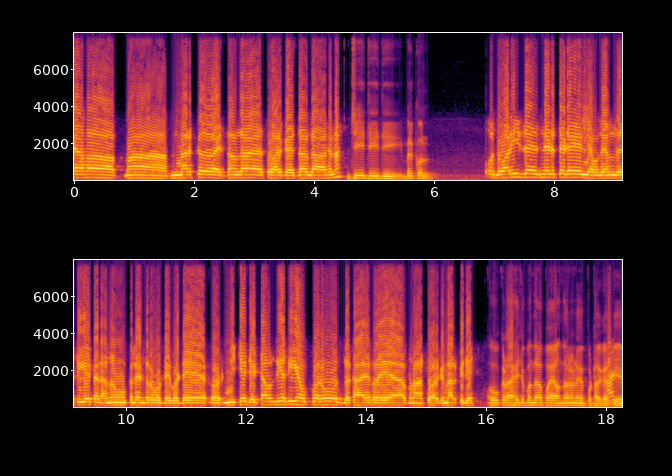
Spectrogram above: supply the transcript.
ਆਹ ਨਰਕ ਇਦਾਂ ਦਾ ਸਵਰਗ ਇਦਾਂ ਦਾ ਹੈਨਾ? ਜੀ ਜੀ ਜੀ ਬਿਲਕੁਲ। ਉਹ ਦੀਵਾਲੀ ਦੇ ਨੇੜੇ ਤੇੜੇ ਲਿਆਉਂਦੇ ਹੁੰਦੇ ਸੀਗੇ ਘਰਾਂ ਨੂੰ ਕੈਲੰਡਰ ਵੱਡੇ ਵੱਡੇ ਨੀਚੇ ਡੇਟਾ ਹੁੰਦੀਆਂ ਸੀ ਉੱਪਰ ਉਹ ਦਿਖਾਏ ਹੋਏ ਆ ਆਪਣਾ ਸਵਰਗ ਨਰਕ ਜੇ। ਉਹ ਕੜਾਹੇ 'ਚ ਬੰਦਾ ਪਾਇਆ ਹੁੰਦਾ ਉਹਨਾਂ ਨੇ ਪੁੱਠਾ ਕਰਕੇ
